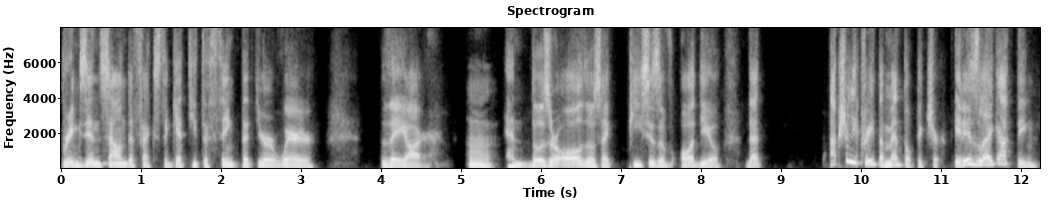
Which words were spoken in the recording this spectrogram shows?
brings in sound effects to get you to think that you're where they are Hmm. And those are all those like pieces of audio that actually create a mental picture. It is like acting,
